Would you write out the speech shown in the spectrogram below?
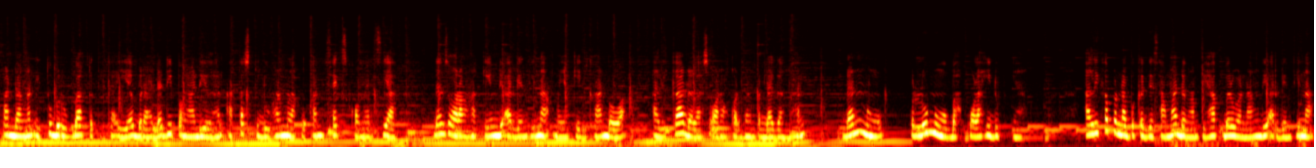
Pandangan itu berubah ketika ia berada di pengadilan atas tuduhan melakukan seks komersial dan seorang hakim di Argentina meyakinkan bahwa Alika adalah seorang korban perdagangan dan mengu perlu mengubah pola hidupnya. Alika pernah bekerja sama dengan pihak berwenang di Argentina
